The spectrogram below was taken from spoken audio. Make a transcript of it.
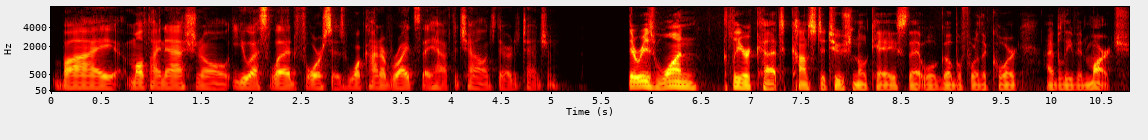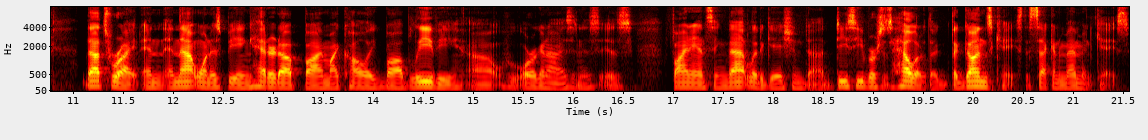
by multinational U.S. led forces, what kind of rights they have to challenge their detention. There is one clear cut constitutional case that will go before the court, I believe, in March. That's right, and and that one is being headed up by my colleague Bob Levy, uh, who organized and is, is financing that litigation, uh, DC versus Heller, the, the guns case, the Second Amendment case.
